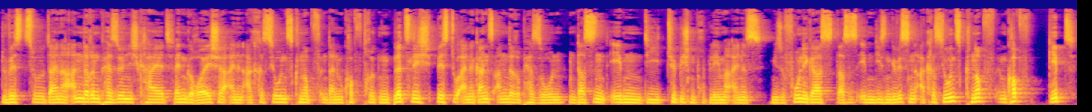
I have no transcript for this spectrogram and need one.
Du wirst zu deiner anderen Persönlichkeit, wenn Geräusche einen Aggressionsknopf in deinem Kopf drücken. Plötzlich bist du eine ganz andere Person. Und das sind eben die typischen Probleme eines Misophonikers, dass es eben diesen gewissen Aggressionsknopf im Kopf gibt,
